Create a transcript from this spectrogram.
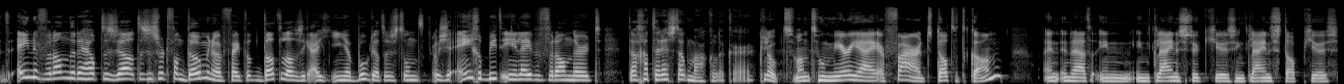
het ene veranderen helpt dus wel. Het is een soort van domino-effect. Dat, dat las ik uit in je boek. Dat er stond, als je één gebied in je leven verandert, dan gaat de rest ook makkelijker. klopt. Want hoe meer jij ervaart dat het kan. En inderdaad, in, in kleine stukjes, in kleine stapjes.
